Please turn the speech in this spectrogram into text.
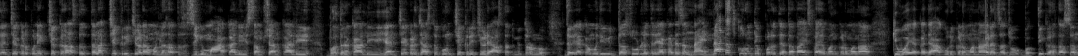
त्यांच्याकडे पण एक चक्र असतं. त्याला चक्री चेडा म्हणलं जातं. जसे की महाकाली शमशानकाली भद्रकाली यांच्याकडे जास्त करून चक्री चेडे असतात मित्रांनो. जर एकामध्ये युद्ध सोडलं तर एखाद्याचं नायनाटच करून ते परत येतात आई साहेबांकडे म्हणा किंवा एखाद्या आगुरीकडे म्हणा. त्याचा जो भक्ती करत असन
